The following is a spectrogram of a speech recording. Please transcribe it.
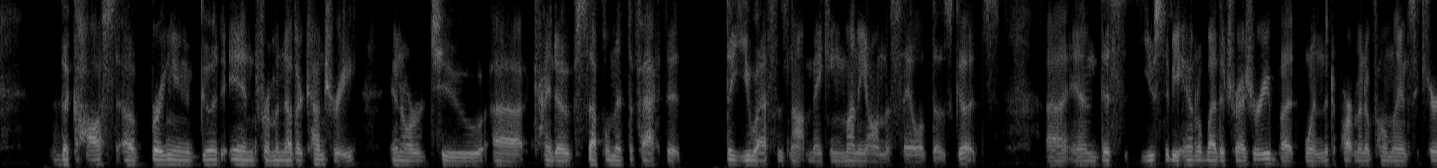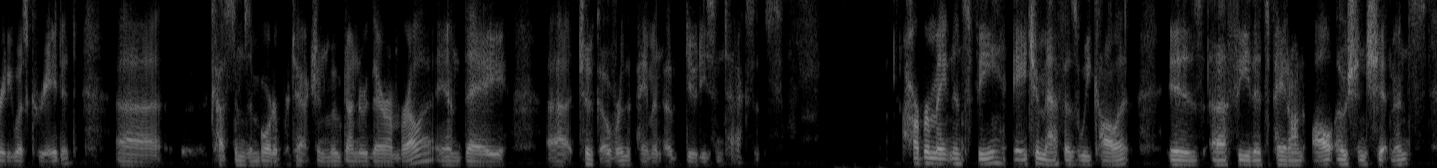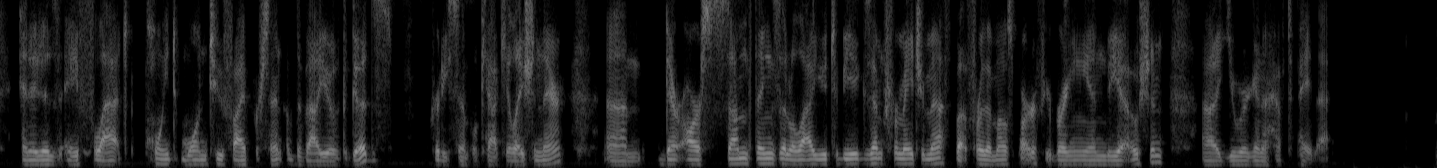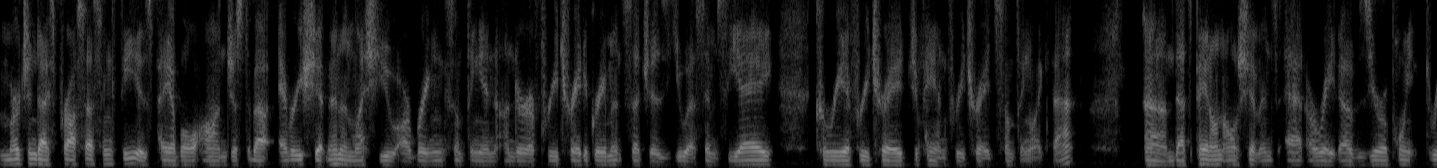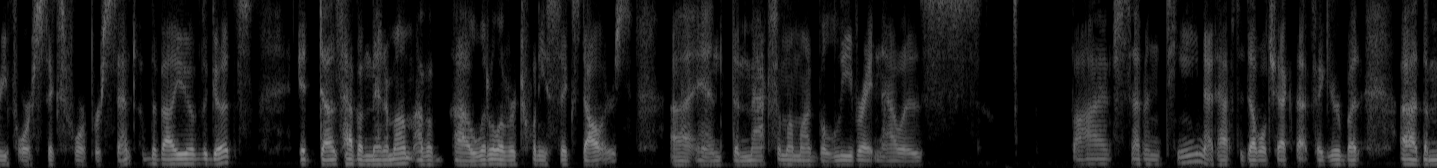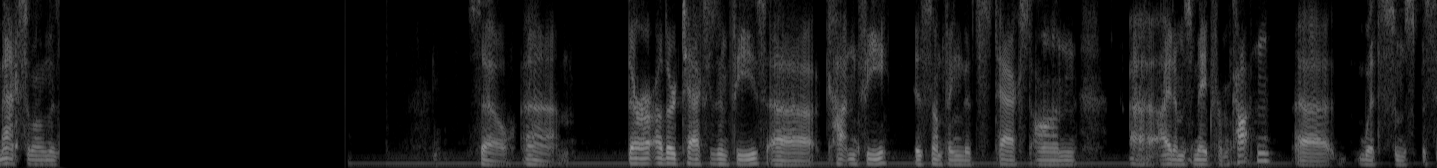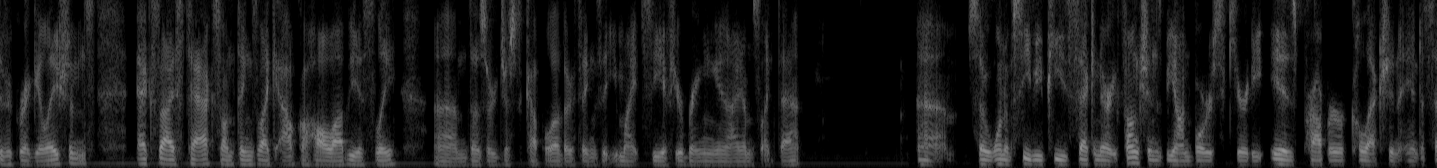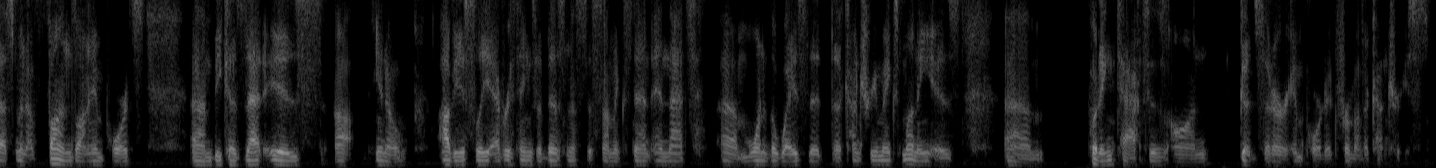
the cost of bringing a good in from another country in order to uh, kind of supplement the fact that the US is not making money on the sale of those goods. Uh, and this used to be handled by the Treasury, but when the Department of Homeland Security was created, uh, Customs and Border Protection moved under their umbrella and they uh, took over the payment of duties and taxes. Harbor maintenance fee, HMF as we call it, is a fee that's paid on all ocean shipments and it is a flat 0.125% of the value of the goods pretty simple calculation there. Um, there are some things that allow you to be exempt from HMF, but for the most part, if you're bringing in via ocean, uh, you are gonna have to pay that. Merchandise processing fee is payable on just about every shipment unless you are bringing something in under a free trade agreement such as USMCA, Korea Free Trade, Japan Free Trade, something like that. Um, that's paid on all shipments at a rate of 0.3464% of the value of the goods. It does have a minimum of a, a little over $26, uh, and the maximum I believe right now is 517. I'd have to double check that figure, but uh, the maximum is. So um, there are other taxes and fees. Uh, cotton fee is something that's taxed on uh, items made from cotton uh, with some specific regulations. Excise tax on things like alcohol, obviously. Um, those are just a couple other things that you might see if you're bringing in items like that. Um, so one of CBP's secondary functions beyond border security is proper collection and assessment of funds on imports um, because that is, uh, you know, obviously everything's a business to some extent and that's um, one of the ways that the country makes money is um, putting taxes on goods that are imported from other countries.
